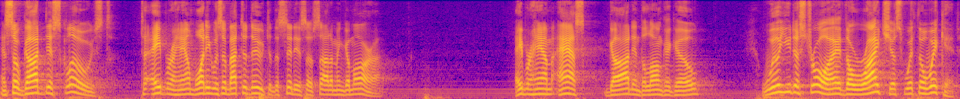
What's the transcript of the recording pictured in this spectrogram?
And so God disclosed to Abraham what he was about to do to the cities of Sodom and Gomorrah. Abraham asked God in the long ago, Will you destroy the righteous with the wicked?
